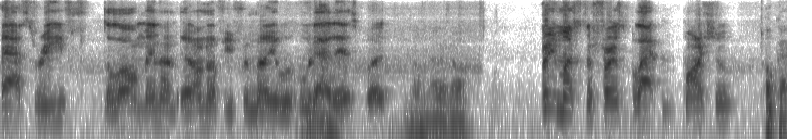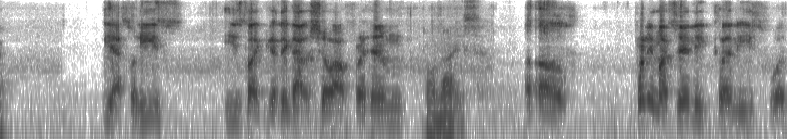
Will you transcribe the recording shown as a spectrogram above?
Bass Reeves, the lawman. I don't know if you're familiar with who that is, but No, not at all. Pretty much the first black marshal. Okay. Yeah, so he's he's like they got a show out for him. Oh, nice. Uh, pretty much any Clint Eastwood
